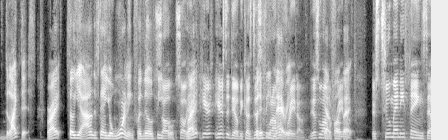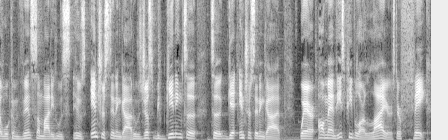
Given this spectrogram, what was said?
like this, right? So yeah, I understand your warning for those people, So, so right? here, here- here's the deal because this is what I'm afraid of. This is what I'm afraid of. There's too many things that will convince somebody who's who's interested in God, who's just beginning to to get interested in God, where oh man, these people are liars. They're fake.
